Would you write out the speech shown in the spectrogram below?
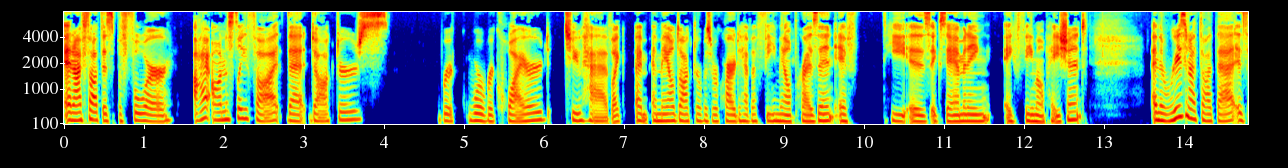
and I've thought this before, I honestly thought that doctors re- were required to have, like, a, a male doctor was required to have a female present if he is examining a female patient. And the reason I thought that is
